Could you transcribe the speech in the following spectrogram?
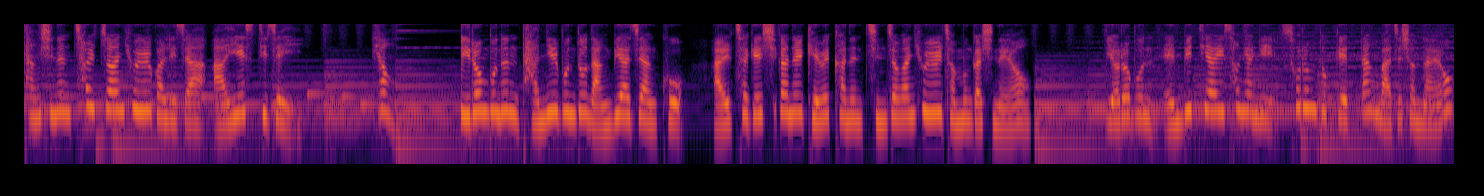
당신은 철저한 효율 관리자 ISTJ. 형. 이런 분은 단 1분도 낭비하지 않고 알차게 시간을 계획하는 진정한 효율 전문가시네요. 여러분, MBTI 성향이 소름 돋게 딱 맞으셨나요?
